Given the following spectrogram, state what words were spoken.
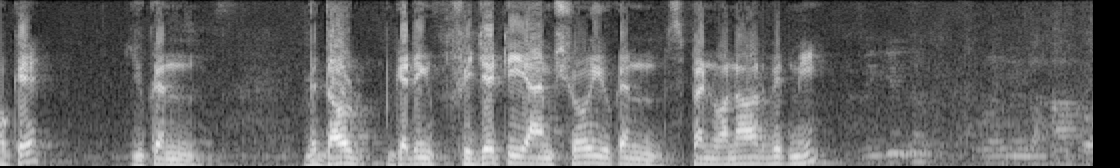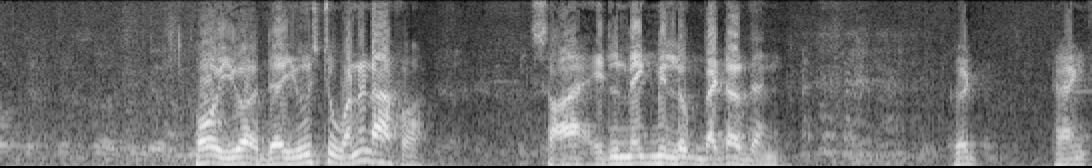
Okay? You can, without getting fidgety, I'm sure you can spend one hour with me. We give them one and a half hour lectures, so I think they'll. Oh, you are, they're used to one and a half hour. So I, it'll make me look better then. Good, thanks.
